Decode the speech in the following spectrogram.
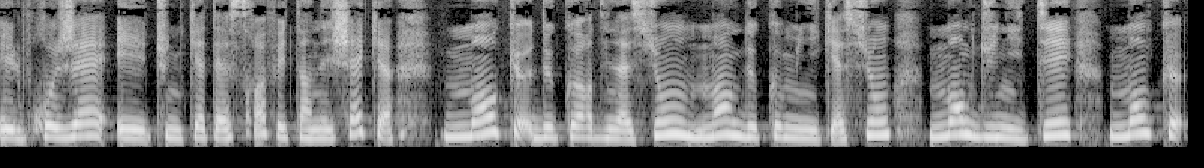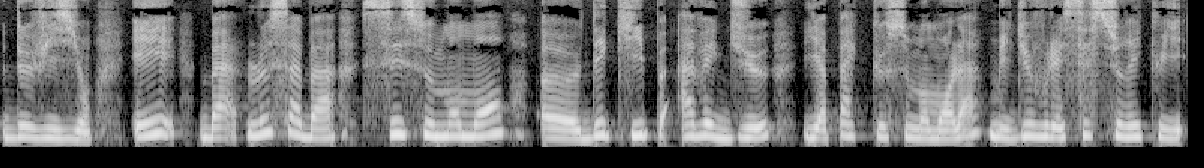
et le projet est une catastrophe, est un échec. Manque de coordination, manque de communication, manque d'unité, manque de vision. Et bah le sabbat, c'est ce moment euh, d'équipe avec Dieu. Il n'y a pas que ce moment-là, mais Dieu voulait s'assurer qu'il y ait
